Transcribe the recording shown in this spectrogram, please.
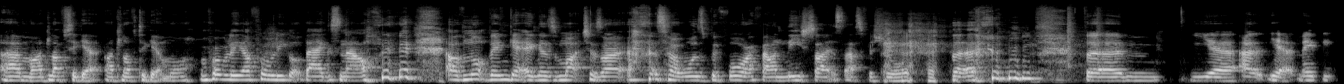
Um, I'd love to get. I'd love to get more. I'm probably. I've probably got bags now. I've not been getting as much as I as I was before. I found niche sites, that's for sure. but but um, yeah, uh, yeah, maybe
